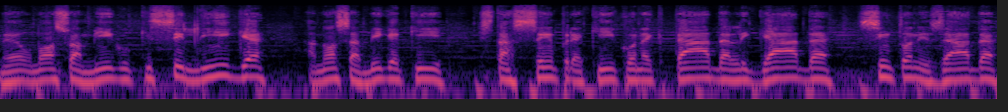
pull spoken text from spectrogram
né? O nosso amigo que se liga a nossa amiga que está sempre aqui conectada, ligada, sintonizada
